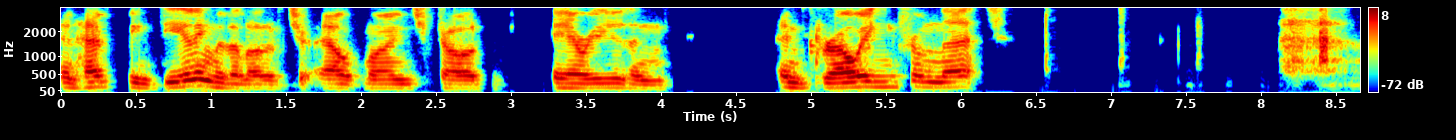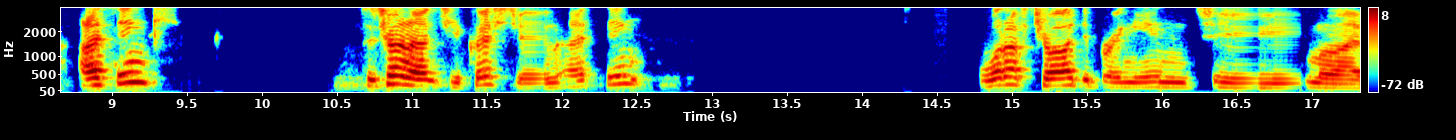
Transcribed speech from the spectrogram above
and have been dealing with a lot of our my own child areas and and growing from that, I think. So, trying to answer your question, I think what I've tried to bring into my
